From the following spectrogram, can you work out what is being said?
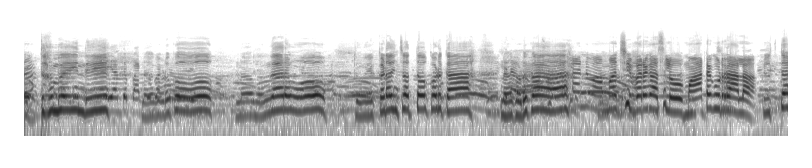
మొత్తం పోయింది నా కొడుకు నా బంగారము. నువ్వు ఎక్కడ నుంచి వస్తావు కొడుక? నా కొడుక? అమ్మ చివరిగా అసలు మాట కూడా రాలా. పిలుస్తా.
